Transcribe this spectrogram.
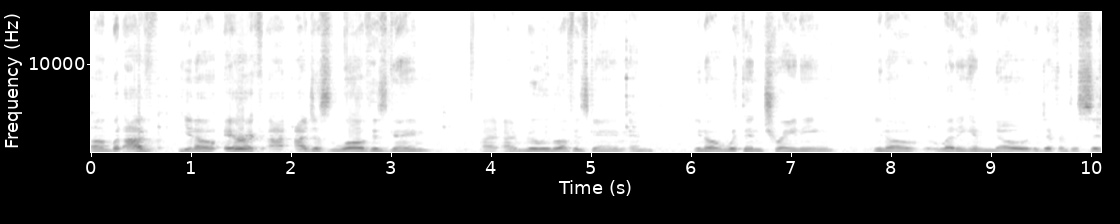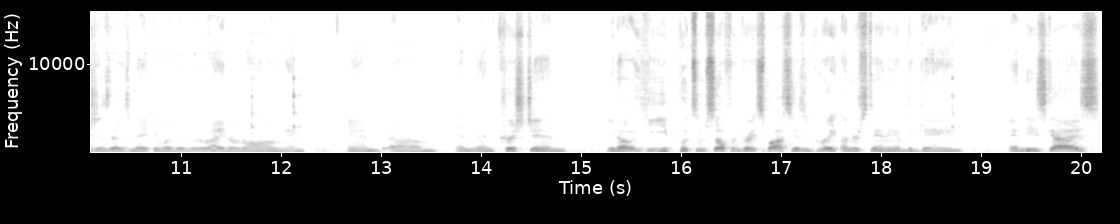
Um, but I've, you know, Eric, I, I just love his game. I, I really love his game. And, you know, within training, you know, letting him know the different decisions that he's making, whether they're right or wrong, and and um, and then Christian, you know, he puts himself in great spots. He has a great understanding of the game, and these guys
